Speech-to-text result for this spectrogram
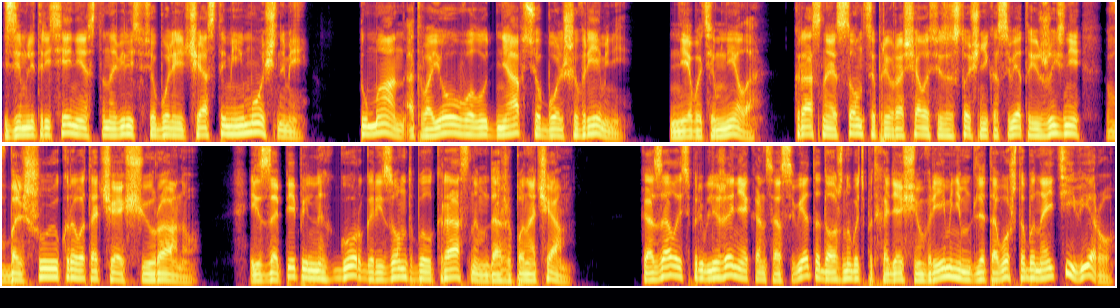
Землетрясения становились все более частыми и мощными. Туман отвоевывал у дня все больше времени. Небо темнело. Красное солнце превращалось из источника света и жизни в большую кровоточащую рану. Из-за пепельных гор горизонт был красным даже по ночам. Казалось, приближение конца света должно быть подходящим временем для того, чтобы найти веру,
